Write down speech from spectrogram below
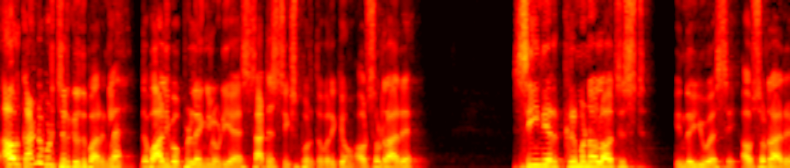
அவர் கண்டுபிடிச்சிருக்கிறது பாருங்களேன். இந்த வாலிப பிள்ளைங்களுடைய ஸ்டாட்டிஸ்டிக்ஸ் பொறுத்த வரைக்கும் அவர் சொல்கிறாரு சீனியர் கிரிமினலாஜிஸ்ட் இந்த யுஎஸ்ஏ அவர் சொல்கிறாரு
